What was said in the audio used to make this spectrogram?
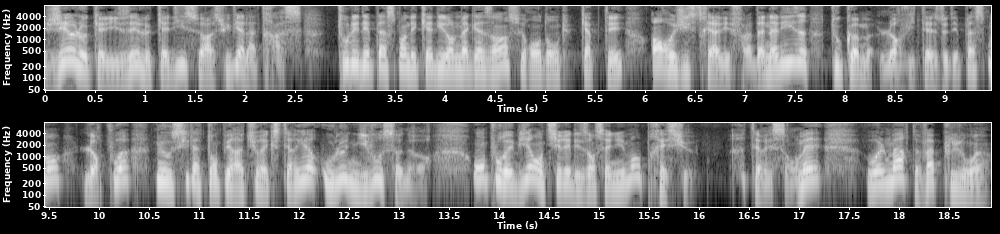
Géolocalisé, le caddie sera suivi à la trace. Tous les déplacements des caddies dans le magasin seront donc captés, enregistrés à des fins d'analyse, tout comme leur vitesse de déplacement, leur poids, mais aussi la température extérieure ou le niveau sonore. On pourrait bien en tirer des enseignements précieux. Intéressant, mais Walmart va plus loin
